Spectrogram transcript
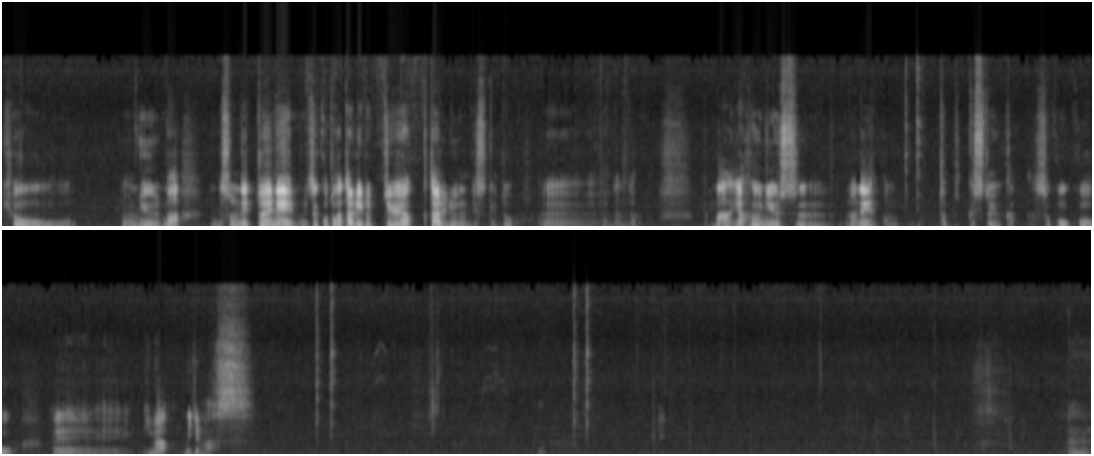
ー、今日のニューまあそのネットでね別にことが足りるっていうや足りるんですけど、えー、なんだろう。まあヤフーニュースのねこのトピックスというかそこをこう、えー、今見てます。うん、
